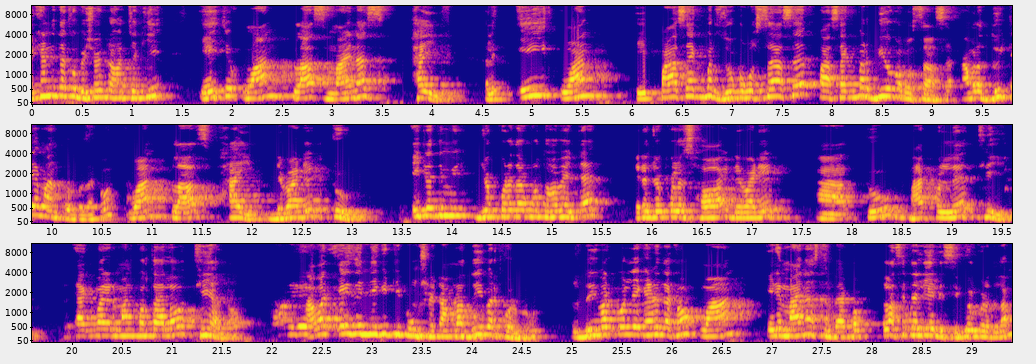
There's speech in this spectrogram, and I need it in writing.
এখানে দেখো বিষয়টা হচ্ছে কি, এই যে ওয়ান প্লাস মাইনাস ফাইভ তাহলে এই ওয়ান এই পাঁচ একবার যোগ অবস্থা আছে, পাঁচ একবার বিয়োগ অবস্থা আছে। আমরা দুইটা মান করব, দেখো। One plus five divided two এইটা তুমি যোগ করে দাও, কত হবে এটা? এটা যোগ করলে ছয় ডিভাইডেড টু ভাগ করলে থ্রি একবার এর মান কত হলো থ্রি হলো আবার এই যে নেগেটিভ অংশ এটা আমরা দুইবার করব। দুইবার করলে এখানে দেখো ওয়ান এটা মাইনাস দেবো একবার প্লাস এটা নিয়ে দিচ্ছি, গোল করে দিলাম।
